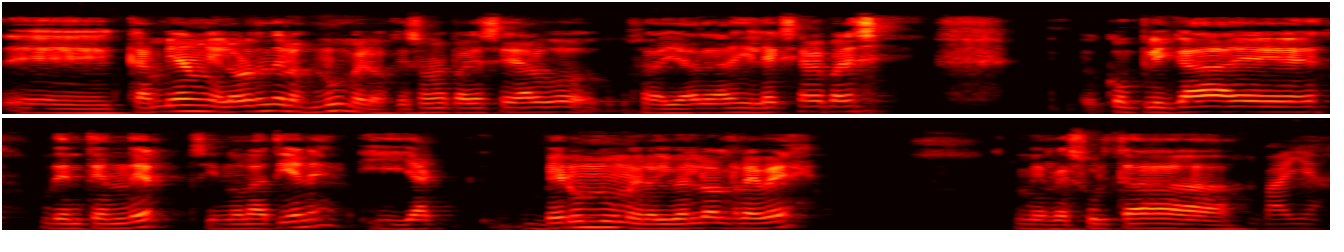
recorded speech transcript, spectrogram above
eh, cambian el orden de los números, que eso me parece algo, o sea, ya de la dislexia me parece complicada de, entender si no la tienes y ya ver un número y verlo al revés me resulta Vaya.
